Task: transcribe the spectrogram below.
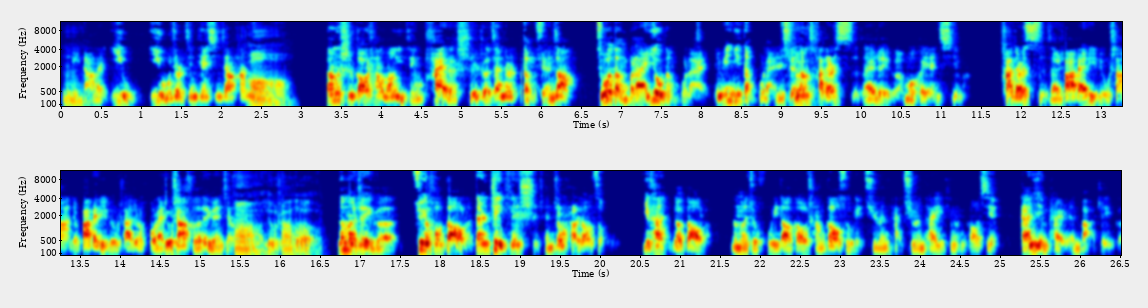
抵嗯达了伊吾。伊吾就是今天新疆哈密。哦，当时高昌王已经派了使者在那儿等玄奘，左等不来，右等不来，因为你等不来，人玄奘差点死在这个漠河延碛嘛，差点死在八百里流沙，就八百里流沙就是后来流沙河的原型。啊，流沙河，那么这个最后到了，但是这天使臣正好要走，一看要到了，那么就回到高昌，告诉给屈文泰。屈文泰一听很高兴，赶紧派人把这个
